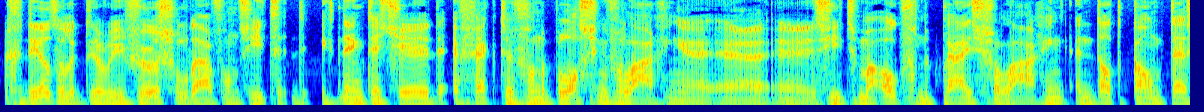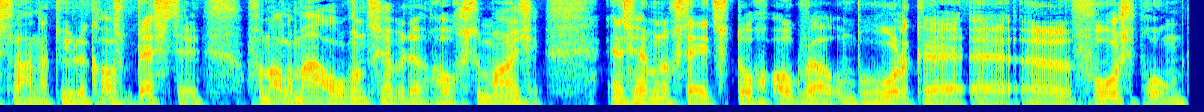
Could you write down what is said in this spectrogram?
gedeeltelijk de reversal daarvan ziet. Ik denk dat je de effecten van de belastingverlagingen uh, uh, ziet, maar ook van de prijsverlaging. En dat kan Tesla natuurlijk als beste van allemaal, want ze hebben de hoogste marge. En ze hebben nog steeds toch ook wel een behoorlijke uh, voorsprong.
